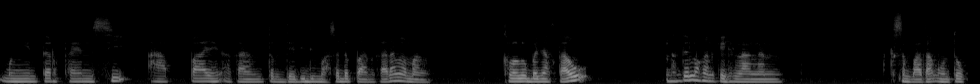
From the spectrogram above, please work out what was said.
mengintervensi apa yang akan terjadi di masa depan, karena memang kalau lu banyak tahu, nanti lu akan kehilangan kesempatan untuk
